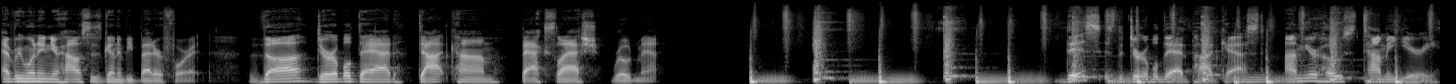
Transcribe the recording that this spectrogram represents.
everyone in your house is going to be better for it. Thedurabledad.com backslash roadmap. This is the Durable Dad Podcast. I'm your host, Tommy Geary.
